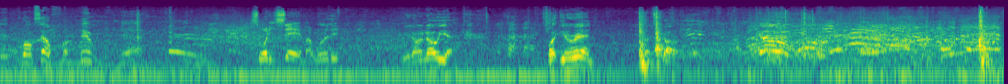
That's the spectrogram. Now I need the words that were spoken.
there to blow himself up. Period. Yeah. So what do you say? Am I worthy? We don't know yet. But you're in. Let's go. What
